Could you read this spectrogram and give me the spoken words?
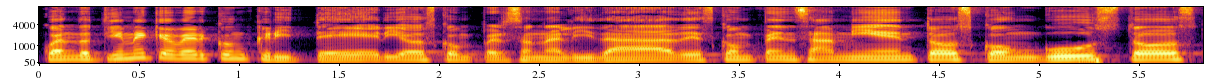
cuando tiene que ver con criterios, con personalidades, con pensamientos, con gustos,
